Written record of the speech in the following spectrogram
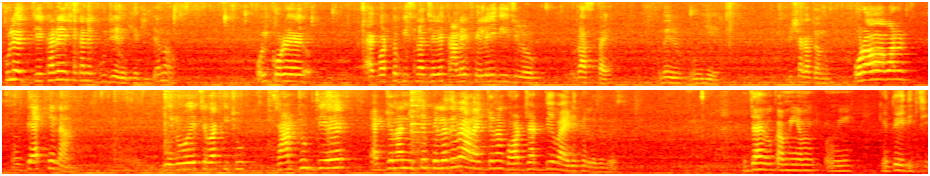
খুলে যেখানে সেখানে গুজে রেখে দিই, জানো? ওই করে একবার তো বিছনা ঝেড়ে কানে ফেলেই দিয়েছিল রাস্তায়। ওদের ইয়ে বিশাখাচন্দ্র। ওরাও আবার দেখে না যে রয়েছে বা কিছু ঝাড়ঝুট দিয়ে একজনা নিচে ফেলে দেবে আর একজনা ঘর ঝাড় দিয়ে বাইরে ফেলে দেবে। যাই হোক, আমি আমি- কিন্তু এই দিচ্ছি,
